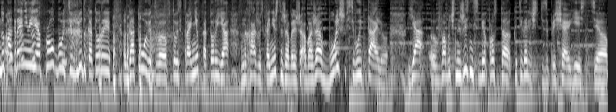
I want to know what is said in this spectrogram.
Ну, по крайней мере, я пробую те блюда, которые готовят в, в той стране, в которой я нахожусь. Конечно же, обож- обожаю больше всего Италию. Я э, в обычной жизни себе просто категорически запрещаю есть э,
